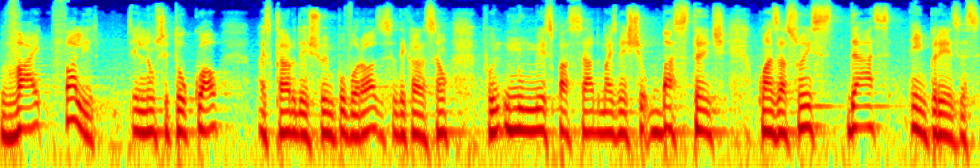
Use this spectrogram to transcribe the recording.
vai falir. Ele não citou qual, mas claro, deixou em polvorosa essa declaração. No mês passado, mas mexeu bastante com as ações das empresas.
